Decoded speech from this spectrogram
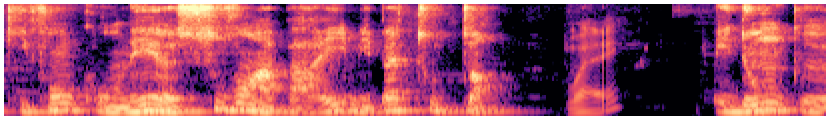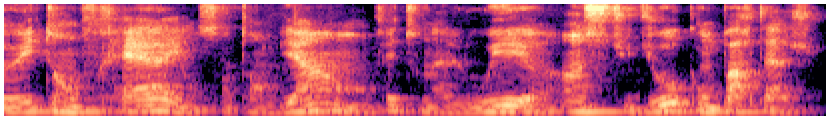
qui font qu'on est souvent à Paris, mais pas tout le temps. Ouais. Et donc, étant frère et on s'entend bien, en fait, on a loué un studio qu'on partage.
